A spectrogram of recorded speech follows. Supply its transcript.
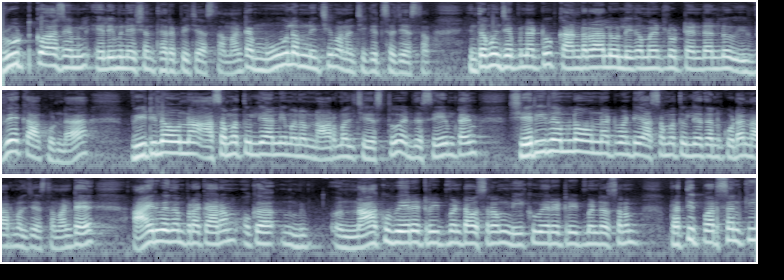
రూట్ కాజ్ ఎలిమినేషన్ థెరపీ చేస్తాం. అంటే మూలం నుంచి మనం చికిత్స చేస్తాం. ఇంతకుముందు చెప్పినట్టు కండరాలు లిగమెంట్లు టెండన్లు ఇవే కాకుండా వీటిలో ఉన్న అసమతుల్యాన్ని మనం నార్మల్ చేస్తూ అట్ ద సేమ్ టైం శరీరంలో ఉన్నటువంటి అసమతుల్యతను కూడా నార్మల్ చేస్తాం. అంటే ఆయుర్వేదం ప్రకారం ఒక నాకు వేరే ట్రీట్మెంట్ అవసరం మీకు వేరే ట్రీట్మెంట్ అవసరం ప్రతి పర్సన్కి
